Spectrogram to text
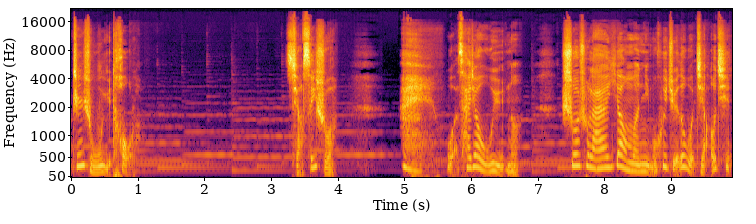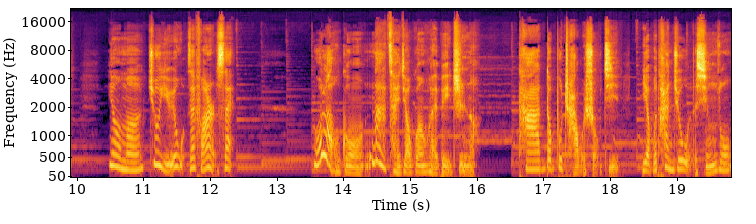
真是无语透了。小 C 说：“哎，我才叫无语呢，说出来，要么你们会觉得我矫情，要么就以为我在凡尔赛。我老公那才叫关怀备至呢，他都不查我手机，也不探究我的行踪。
